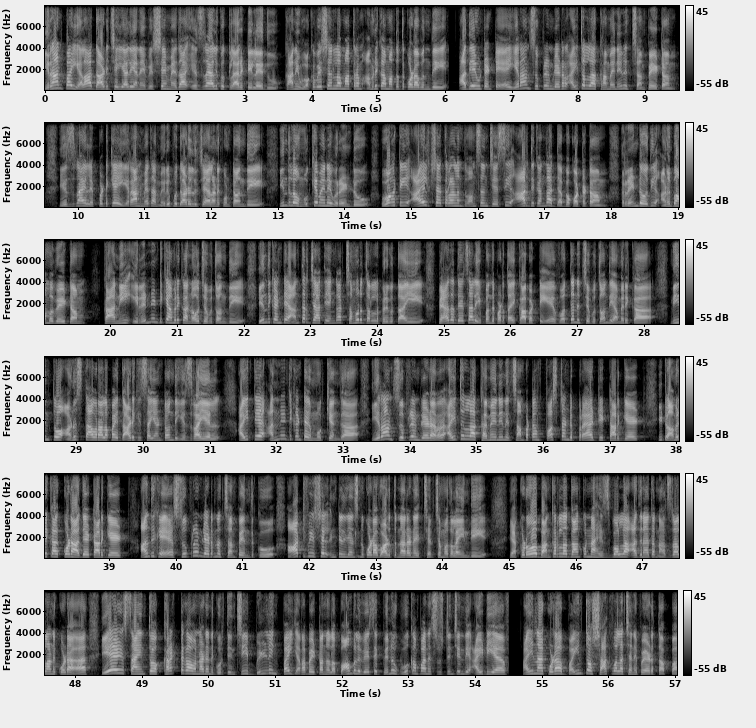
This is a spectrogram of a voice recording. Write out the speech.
ఇరాన్పై ఎలా దాడి చేయాలి అనే విషయం మీద ఇజ్రాయెల్కు క్లారిటీ లేదు. కానీ ఒక విషయంలో మాత్రం అమెరికా మద్దతు కూడా ఉంది. అదేమిటంటే ఇరాన్ సుప్రీం లీడర్ ఐతుల్లా ఖమేనీని చంపేయటం. ఇజ్రాయెల్ ఇప్పటికే ఇరాన్ మీద మెరుపు దాడులు చేయాలనుకుంటోంది. ఇందులో ముఖ్యమైనవి రెండు. ఒకటి ఆయిల్ క్షేత్రాలను ధ్వంసం చేసి ఆర్థికంగా దెబ్బ కొట్టడం రెండోది అణుబాంబ వేయటం. కానీ ఈ రెండింటికి అమెరికా నో చెబుతోంది. ఎందుకంటే అంతర్జాతీయంగా చమురు ధరలు పెరుగుతాయి పేద దేశాలు ఇబ్బంది పడతాయి కాబట్టి వద్దని చెబుతోంది అమెరికా. దీంతో అణుస్థావరాలపై దాడికి సై అంటోంది ఇజ్రాయెల్. అయితే అన్నింటికంటే ముఖ్యంగా ఇరాన్ సుప్రీం లీడర్ ఐతుల్లా ఖమేనీని చంపటం ఫస్ట్ అండ్ ప్రయారిటీ టార్గెట్. ఇటు అమెరికాకు కూడా అదే టార్గెట్. అందుకే సుప్రీం లీడర్ను చంపేందుకు ఆర్టిఫిషియల్ ఇంటెలిజెన్స్ను కూడా వాడుతున్నారనే చర్చ మొదలైంది. ఎక్కడో బంకర్లో దాక్కున్న హిజ్బుల్లా అధినేత నజరాలను కూడా ఏఐ సాయంతో కరెక్ట్గా ఉన్నాడని గుర్తించి బిల్డింగ్పై ఎనభై టన్నుల బాంబులు వేసి పెను భూకంపాన్ని సృష్టించింది ఐడిఎఫ్ అయినా కూడా భయంతో షాక్ వల్ల చనిపోయాడు తప్ప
